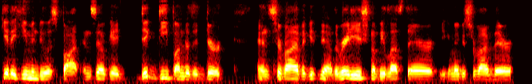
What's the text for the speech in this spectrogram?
get a human to a spot and say, okay, dig deep under the dirt and survive. You know, the radiation will be less there. You can maybe survive there.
